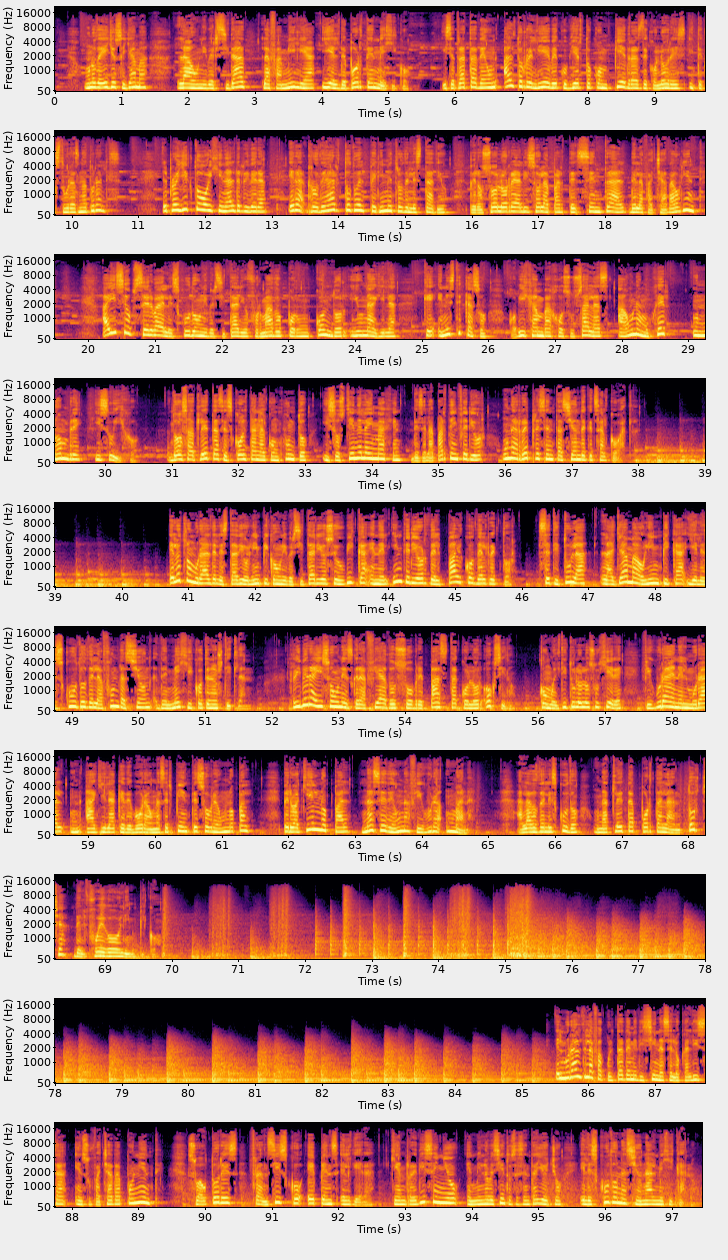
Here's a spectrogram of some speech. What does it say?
Uno de ellos se llama La Universidad, la Familia y el Deporte en México. Y se trata de un alto relieve cubierto con piedras de colores y texturas naturales. El proyecto original de Rivera era rodear todo el perímetro del estadio, pero solo realizó la parte central de la fachada oriente. Ahí se observa el escudo universitario formado por un cóndor y un águila que en este caso cobijan bajo sus alas a una mujer, un hombre y su hijo. Dos atletas escoltan al conjunto y sostiene la imagen, desde la parte inferior, una representación de Quetzalcoatl. El otro mural del Estadio Olímpico Universitario se ubica en el interior del palco del rector. Se titula La llama olímpica y el escudo de la Fundación de México Tenochtitlan. Rivera hizo un esgrafiado sobre pasta color óxido. Como el título lo sugiere, figura en el mural un águila que devora una serpiente sobre un nopal, pero aquí el nopal nace de una figura humana. Al lado del escudo, un atleta porta la antorcha del fuego olímpico. El mural de la Facultad de Medicina se localiza en su fachada poniente. Su autor es Francisco Epens Elguera, quien rediseñó en 1968 el escudo nacional mexicano.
